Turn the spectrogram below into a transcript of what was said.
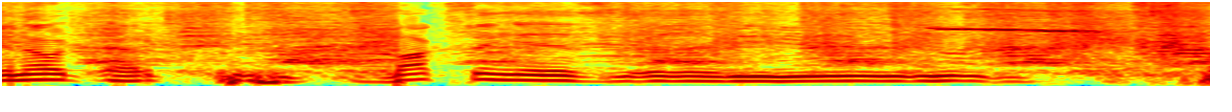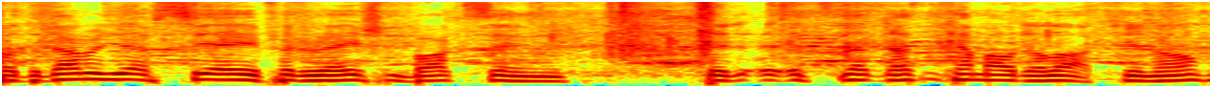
You know, uh, boxing is uh, for the WFCA Federation boxing. It that doesn't come out a lot, you know.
